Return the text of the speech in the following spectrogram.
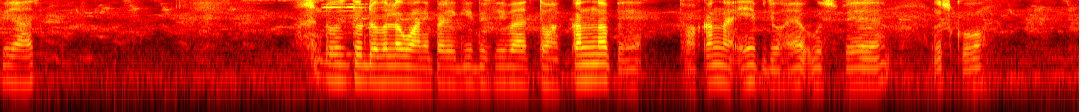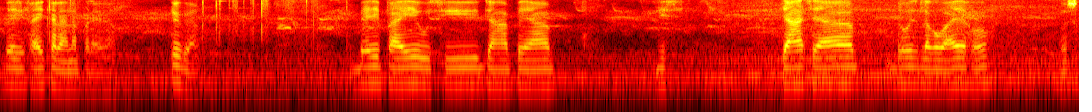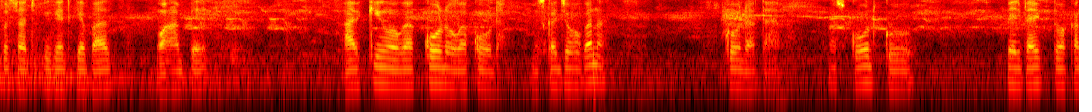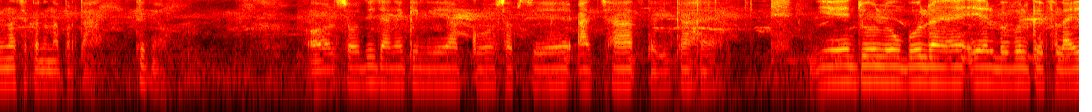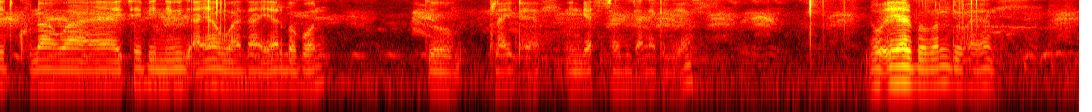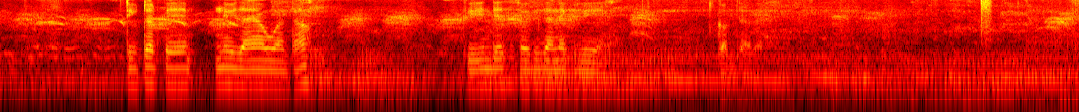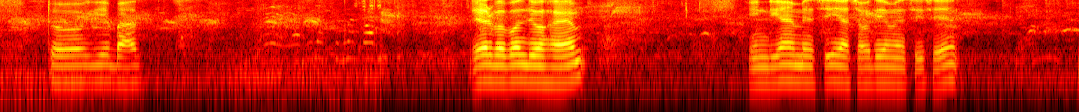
कि यार, डोज तो डबल लगवानी पड़ेगी। दूसरी बात तो अकलना पे तो अकलना ऐप जो है, उस पर उसको वेरीफाई कराना पड़ेगा। ठीक है? वेरीफाई उसी जहाँ पे आप जिस जहाँ से आप डोज लगवाए हो, उसको सर्टिफिकेट के पास वहाँ पे आर्किंग होगा कोड होगा कोड उसका जो होगा ना कोड आता है। उस कोड को वेरीफाई तो करना से कराना पड़ता है। ठीक है। और सऊदी जाने के लिए आपको सबसे अच्छा तरीका है। ये जो लोग बोल रहे हैं, एयर बबल के फ़्लाइट खुला हुआ है, ऐसे भी न्यूज़ आया हुआ था, एयर बबल, जो फ़्लाइट है इंडिया से सऊदी जाने के लिए। वो एयर बबल जो है, ट्विटर पे न्यूज़ आया हुआ था। कि इंडिया से सऊदी जाने के लिए कब जा रहे हैं। तो ये बात एयर बबल जो है इंडिया में सी या सऊदी में सी से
